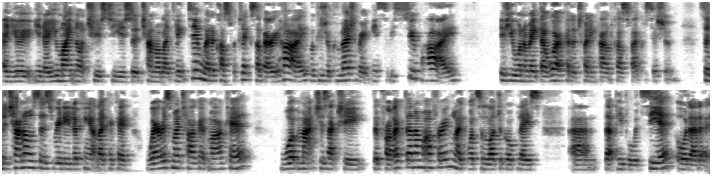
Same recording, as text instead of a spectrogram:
and you you know you might not choose to use a channel like linkedin where the cost per clicks are very high because your conversion rate needs to be super high if you want to make that work at a 20 pound cost of acquisition. So the channels is really looking at like okay where is my target market? What matches actually the product that i'm offering? Like what's a logical place um, that people would see it or that it,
